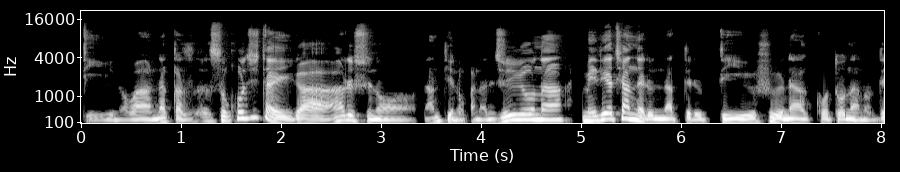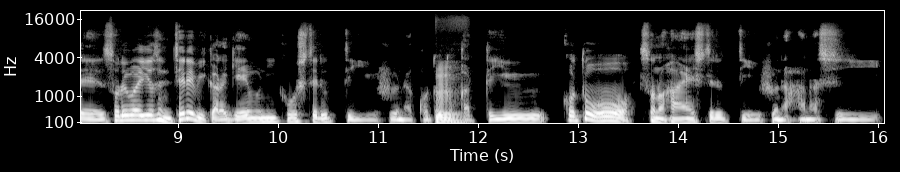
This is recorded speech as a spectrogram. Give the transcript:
ていうのは、なんかそこ自体がある種の、なんていうのかな、重要なメディアチャンネルになってるっていう風なことなので、それは要するにテレビからゲームに移行してるっていう風なこととかっていうことを、その反映してるっていう風な話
